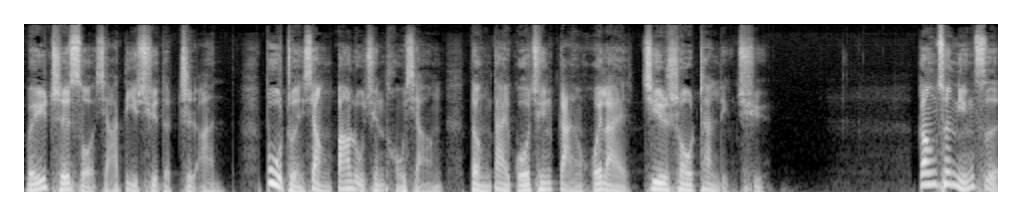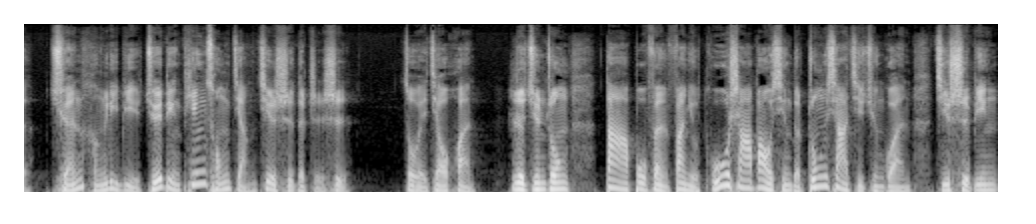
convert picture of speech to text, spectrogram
维持所辖地区的治安，不准向八路军投降，等待国军赶回来接收占领区。冈村宁次权衡利弊，决定听从蒋介石的指示，作为交换。日军中大部分犯有屠杀暴行的中下级军官及士兵，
